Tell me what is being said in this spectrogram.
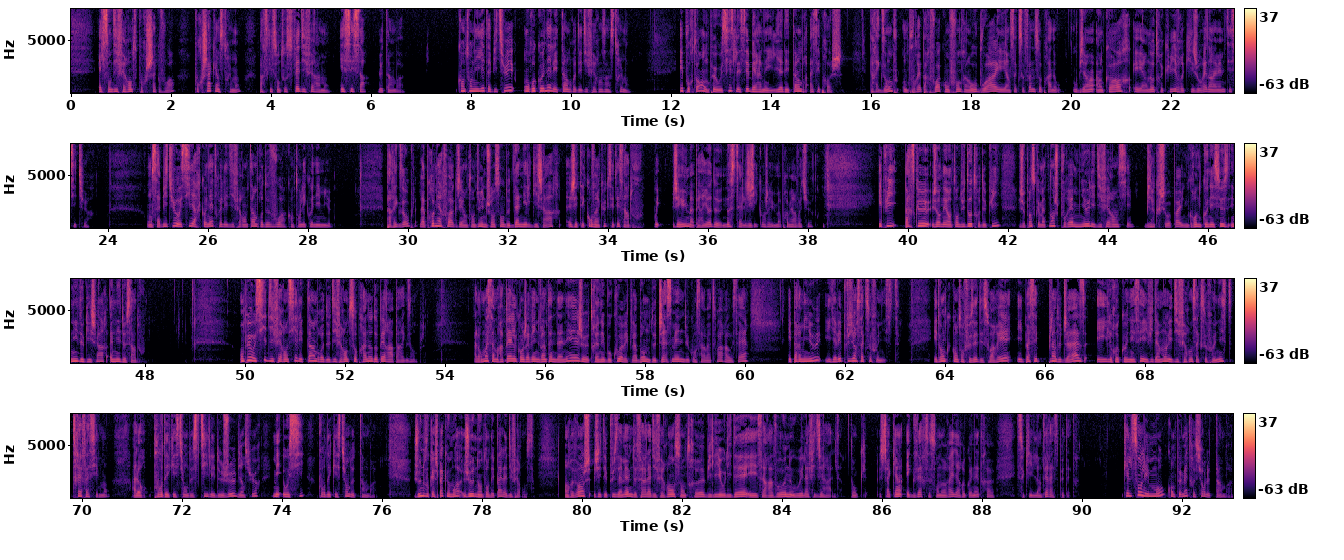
elles sont différentes pour chaque voix, pour chaque instrument, parce qu'ils sont tous faits différemment. Et c'est ça, le timbre. Quand on y est habitué, on reconnaît les timbres des différents instruments. Et pourtant, on peut aussi se laisser berner. Il y a des timbres assez proches. Par exemple, on pourrait parfois confondre un hautbois et un saxophone soprano, ou bien un corps et un autre cuivre qui joueraient dans la même tessiture. On s'habitue aussi à reconnaître les différents timbres de voix quand on les connaît mieux. Par exemple, la première fois que j'ai entendu une chanson de Daniel Guichard, j'étais convaincue que c'était Sardou j'ai eu ma période nostalgie quand j'ai eu ma première voiture. Et puis, parce que j'en ai entendu d'autres depuis, je pense que maintenant je pourrais mieux les différencier, bien que je ne sois pas une grande connaisseuse ni de Guichard ni de Sardou. On peut aussi différencier les timbres de différentes sopranos d'opéra, par exemple. Alors moi, ça me rappelle quand j'avais une vingtaine d'années, je traînais beaucoup avec la bande de jazzmen du conservatoire à Auxerre, et parmi eux, il y avait plusieurs saxophonistes. Et donc, quand on faisait des soirées, il passait plein de jazz et il reconnaissait évidemment les différents saxophonistes très facilement. Alors, pour des questions de style et de jeu, bien sûr, mais aussi pour des questions de timbre. Je ne vous cache pas que moi, je n'entendais pas la différence. En revanche, j'étais plus à même de faire la différence entre Billie Holiday et Sarah Vaughan ou Ella Fitzgerald. Donc, chacun exerce son oreille à reconnaître euh, ce qui l'intéresse peut-être. Quels sont les mots qu'on peut mettre sur le timbre?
